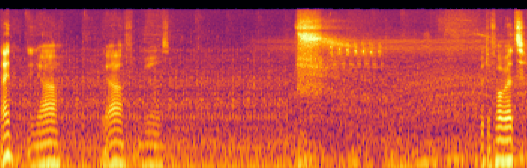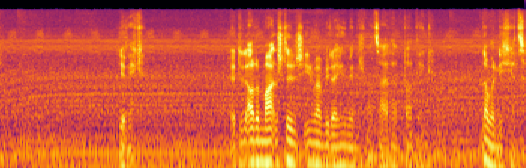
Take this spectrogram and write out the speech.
Nein, ja. Ja, von mir aus. Bitte vorwärts. Hier weg. Ja, den Automaten stelle ich Ihnen mal wieder hin, wenn ich mal Zeit habe, dort Link. Aber nicht jetzt.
